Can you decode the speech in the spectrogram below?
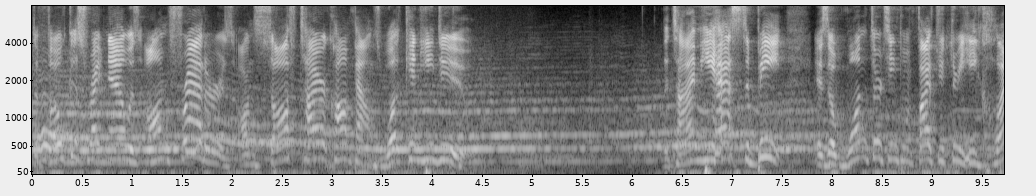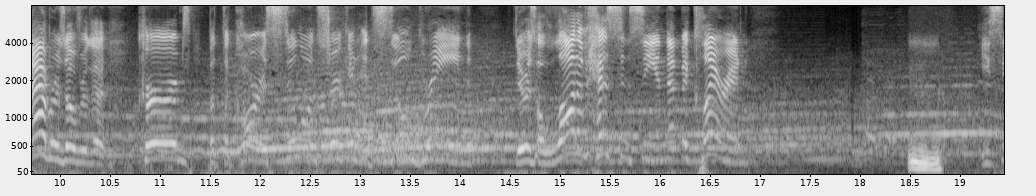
The focus right now is on Fratters, on soft tire compounds. What can he do? The time he has to beat is a 113.523. He clabbers over the curbs, but the car is still on circuit. It's still green. There's a lot of hesitancy in that McLaren. Hmm. He's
